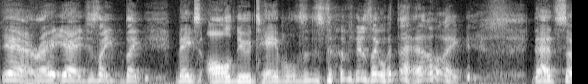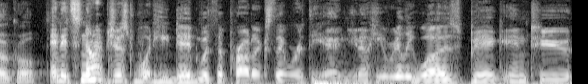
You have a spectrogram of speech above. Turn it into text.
Yeah, right? Yeah, it just like like makes all new tables and stuff. You're just like, what the hell? Like, that's so cool. And it's not just what he did with the products that were at the end. You know, he really was big into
